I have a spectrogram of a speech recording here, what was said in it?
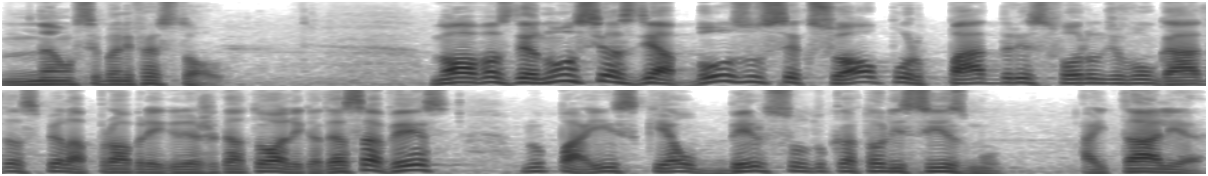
não se manifestou. Novas denúncias de abuso sexual por padres foram divulgadas pela própria Igreja Católica, dessa vez no país que é o berço do catolicismo, a Itália.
